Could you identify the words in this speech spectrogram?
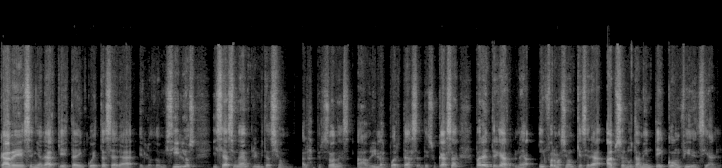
Cabe señalar que esta encuesta se hará en los domicilios y se hace una amplia invitación a las personas a abrir las puertas de su casa para entregar la información que será absolutamente confidencial.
